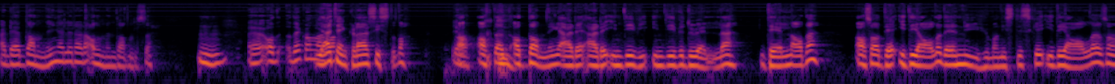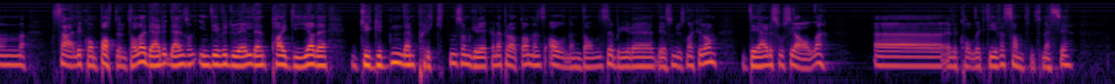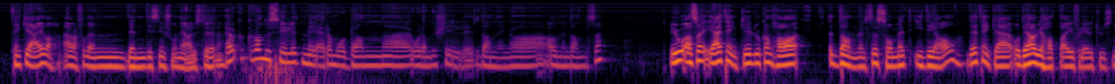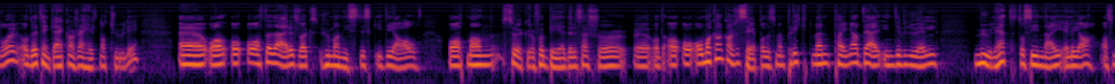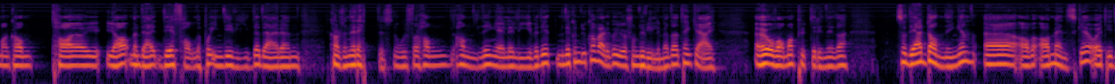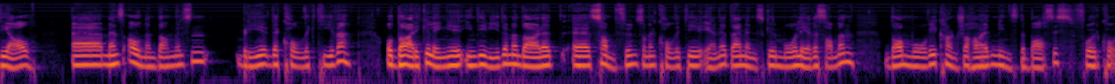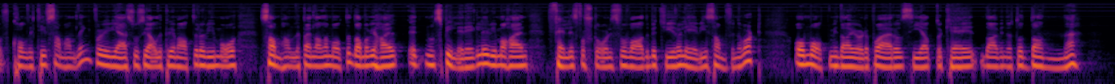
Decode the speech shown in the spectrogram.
Er det danning, eller er det allmenndannelse? Mm. Eh, og det kan være Jeg tenker det er siste, da. ja. At, at, at danning er det, er det indivi, individuelle delen av det. Altså det idealet, det nyhumanistiske idealet som særlig kom på 1800-tallet, det, det er en sånn individuell, den paidia, det dygden, den plikten som grekerne prata om, mens allmenndannelse blir det, det som du snakker om. Det er det sosiale. Eh, eller kollektive, samfunnsmessig. Tenker jeg, da. er i hvert fall den, den distinksjonen jeg har lyst til å gjøre. Ja, kan- du si litt mer om hvordan, eh, hvordan du skiller danning og allmenndannelse? Jo, altså, jeg tenker du kan ha dannelse som et ideal. Det tenker jeg, og det har vi hatt da i flere tusen år, og det tenker jeg kanskje er helt naturlig. Uh, og, og, og at det er et slags humanistisk ideal, og at man søker å forbedre seg sjøl. og, og, og man kan kanskje se på det som en plikt, men poenget er at det er individuell mulighet til å si nei eller ja. Altså Man kan ta ja, men det, er, det faller på individet. Det er en, kanskje en rettesnor for hand, handling eller livet ditt. Men kan, du kan velge å gjøre som du vil med det, tenker jeg. eh, og hva man putter inn i det. Så det er danningen uh, av, av mennesket og et ideal. Uh, mens allmenndannelsen blir det kollektive. Og da er det ikke lenger individet, men da er det et uh, samfunn som en kollektiv enhet der mennesker må leve sammen. Da må vi kanskje ha en minstebasis for ko kollektiv samhandling, For vi er sosiale primater og vi må samhandle på en eller annen måte. Da må vi ha et, noen spilleregler. Vi må ha en felles forståelse for hva det betyr å leve i samfunnet vårt. Og måten vi da gjør det på, er å si at ok, da er vi nødt til å danne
